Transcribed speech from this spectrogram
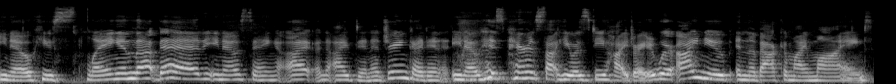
you know, he's laying in that bed, you know, saying, "I I didn't drink, I didn't." You know, his parents thought he was dehydrated, where I knew in the back of my mind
